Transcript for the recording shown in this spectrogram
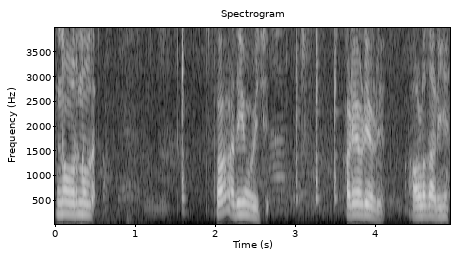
இன்னும் ஒரு நூல். இப்போ அதிகமாக போயிடுச்சு. அப்படியே அப்படியே அப்படியே. அவ்வளோதான் அடிங்க.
